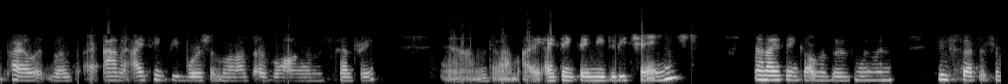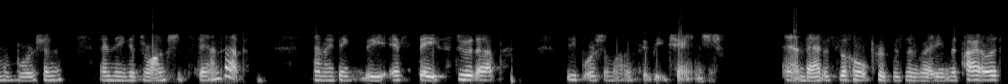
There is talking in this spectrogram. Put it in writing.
the pilot was I, I'm- I think the abortion laws are wrong in this country, and um, I, I think they need to be changed. And I think all of those women who've suffered from abortion and think it's wrong should stand up. And I think the if they stood up, the abortion laws could be changed. And that is the whole purpose in writing the pilot,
